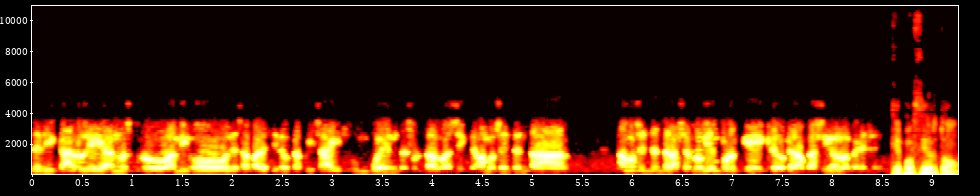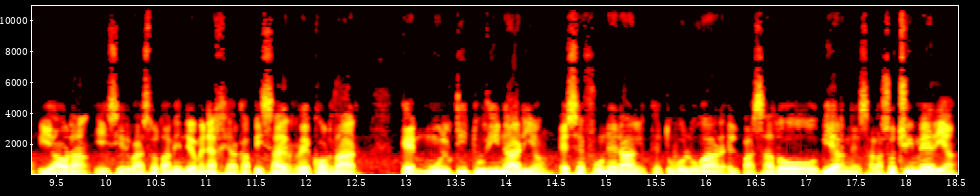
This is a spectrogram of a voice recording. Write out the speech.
dedicarle a nuestro amigo desaparecido Capisaiz un buen resultado. Así que vamos a intentar vamos a intentar hacerlo bien porque creo que la ocasión lo merece. Que por cierto y ahora y sirva esto también de homenaje a Capisaiz recordar que multitudinario ese funeral que tuvo lugar el pasado viernes a las ocho y media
